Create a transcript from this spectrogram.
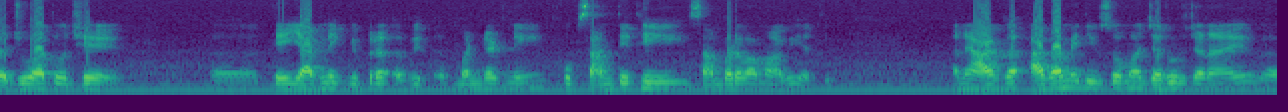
રજૂઆતો છે તે યાજ્ઞિક વિપ્ર મંડળની ખૂબ શાંતિથી સાંભળવામાં આવી હતી. અને આગા, આગામી દિવસોમાં જરૂર જણાય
